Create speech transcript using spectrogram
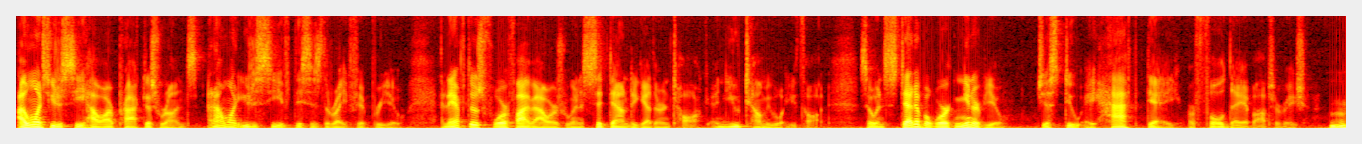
I want you to see how our practice runs, and I want you to see if this is the right fit for you. And after those four or five hours, we're going to sit down together and talk, and you tell me what you thought. So instead of a working interview, just do a half day or full day of observation mm-hmm.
